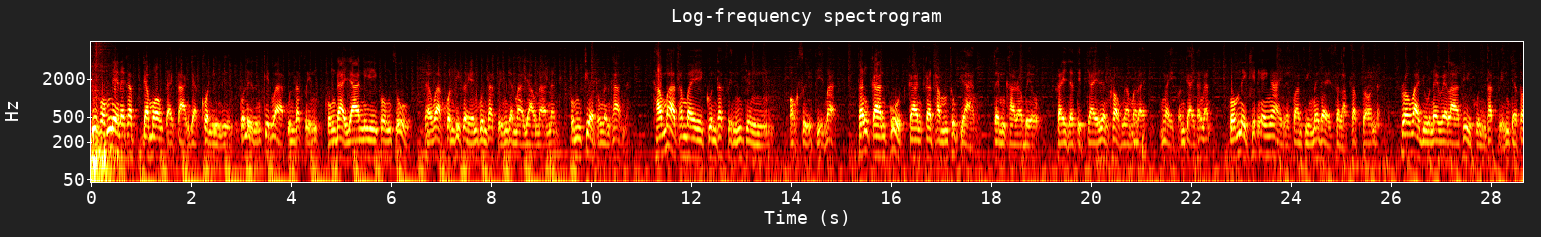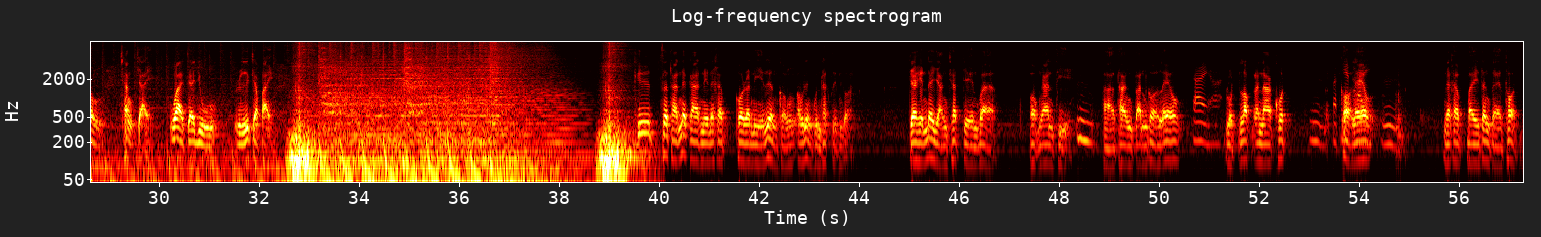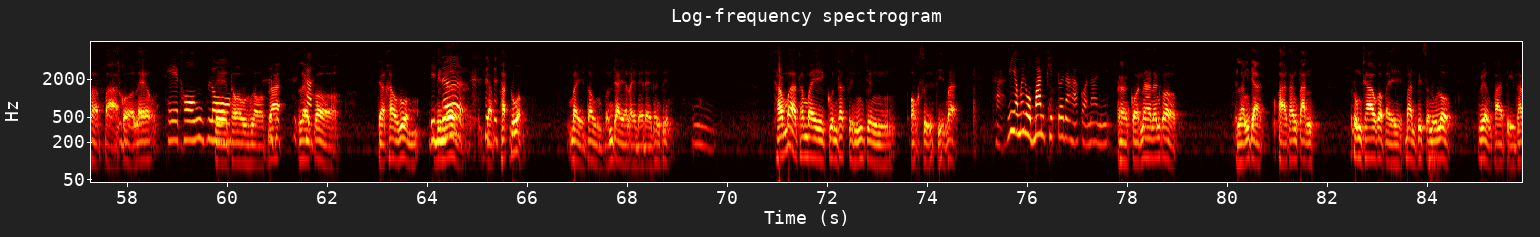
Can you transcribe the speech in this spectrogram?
คือผมเนี่ยนะครับจะมองแตกต่างจากคนอื่นๆ คนอื่นคิดว่าคุณทักษิณคงได้ยานีคงสู้ แต่ว่าคนที่เคยเห็นคุณทักษิณกันมายาวนานนั้น ผมเชื่อตรงกันข้ามนะถามว่าทำไมคุณทักษิณจึงออกสื่อถี่มาก ทั้งการพูดการกระทำทุกอย่างเต็มคาราเบล ใครจะติดใจเรื่องครอบงำอะไร ไม่สนใจทั้งนั้น ผมนี่คิดง่ายๆเลยความจริงไม่ได้สลับซับซ้อนนะเพราะว่าอยู่ในเวลาที่คุณทักษิณจะต้อง ชั่งใจว่าจะอยู่หรือจะไป คือสถานการณ์เนี่ยนะครับ กรณีเรื่องของเอาเรื่องคุณทักษิณก่อน จะเห็นได้อย่างชัดเจนว่าออกงานทีอืมผ่าทางตันก็แล้ว ใช่ค่ะปลดล็อกอนาคตอืมประเทศก็ไทแล้ยวอืม นะครับ ไปตั้งแต่ทอดผ้าป่าก็แล้ว เททองรอ เททองหล่อพระ แล้วก็จะเข้าร่วมดินดินเนเนออร์ร์กับพักร่วม ไม่ต้องสนใจอะไรใด ๆ ทั้งสิ้นอืมถามว่าทำไมคุณทักษิณจึงออกสื่อถี่มาก ค่ะ นี่ยังไม่รวมบ้านพิษด้วยนะคะ ก่อนหน้านี้อ่าก่อนหน้านั้นก็ หลังจากผ่าทางตันรุ่งเช้าก็ไปบ้านพิษณุโลก เรื่องพาตีท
